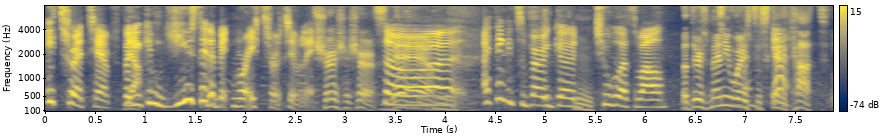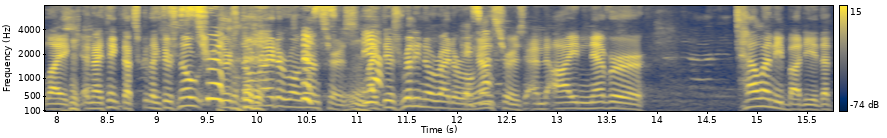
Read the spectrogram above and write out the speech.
iterative, but Yeah. you can use it a bit more iteratively. Sure, sure, sure. So. Uh, I think it's a very good tool as well. But there's many ways to skin a cat, like, and I think that's like there's no there's no right or wrong answers. Like there's really no right or wrong Exactly. answers, and I never tell anybody that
